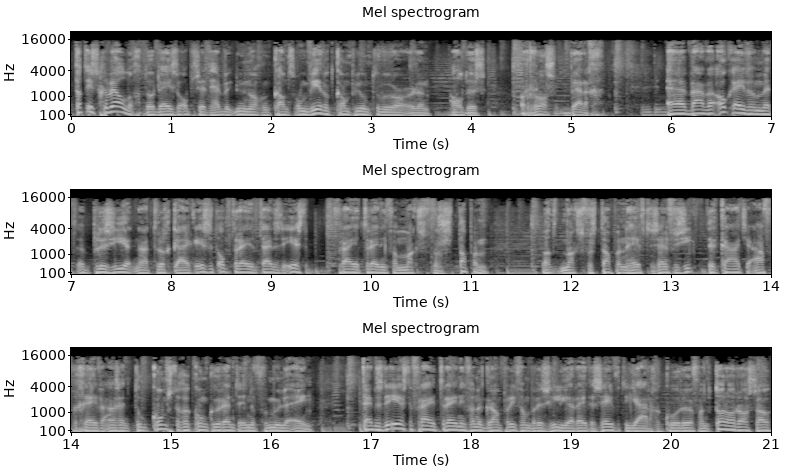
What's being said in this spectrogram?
Dat is geweldig. Door deze opzet heb ik nu nog een kans om wereldkampioen te worden. Al dus Rosberg. Uh, waar we ook even met plezier naar terugkijken... is het optreden tijdens de eerste vrije training van Max Verstappen. Want Max Verstappen heeft zijn fysiek kaartje afgegeven... aan zijn toekomstige concurrenten in de Formule 1. Tijdens de eerste vrije training van de Grand Prix van Brazilië... reed de 17-jarige coureur van Toro Rosso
